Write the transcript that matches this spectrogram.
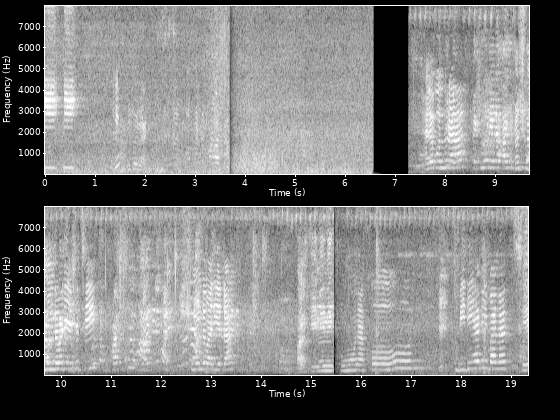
কি? আমি তো জানি। হ্যালো বন্ধুরা এখন সুমনদের বাড়ি এসেছি। সুমনদের বাড়ি এটা। সুমন এখন বিরিয়ানি বানাচ্ছে।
